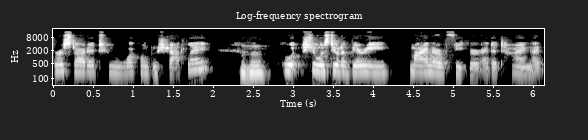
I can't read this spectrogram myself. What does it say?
first started to work on du châtelet mm-hmm. she was still a very minor figure at the time like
